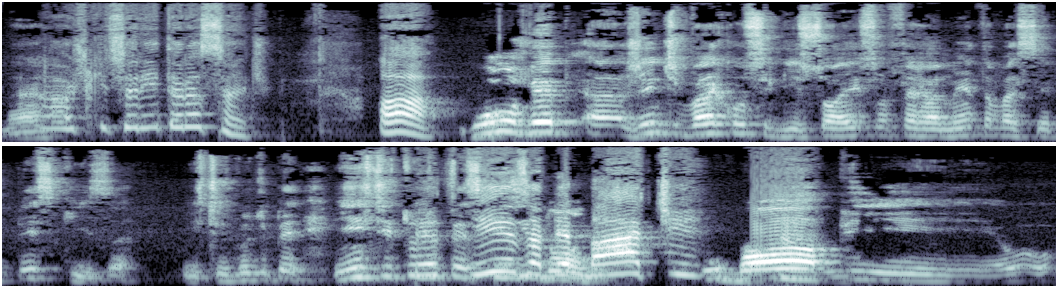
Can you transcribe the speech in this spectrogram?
né? Eu acho que seria interessante. Ó, Vamos ver, a gente vai conseguir só isso, a ferramenta vai ser pesquisa. Instituto de, Pe- Instituto de Pesquisa pesquisa, idôneo. debate. Ibope, o-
